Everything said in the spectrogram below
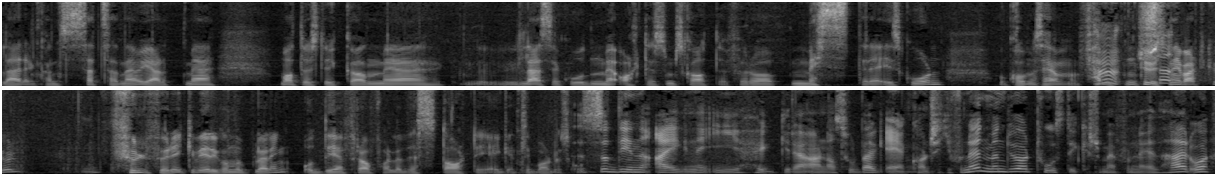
læreren kan sette seg ned og hjelpe med mattestykkene, med lesekoden, med alt det som skal til for å mestre i skolen og komme seg gjennom. 15 mm, 000 i hvert kull fullfører ikke videregående opplæring, og det frafallet det starter egentlig barneskolen. Så dine egne i Høyre, Erna Solberg, er kanskje ikke fornøyd, men du har to stykker som er fornøyd her. Og,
